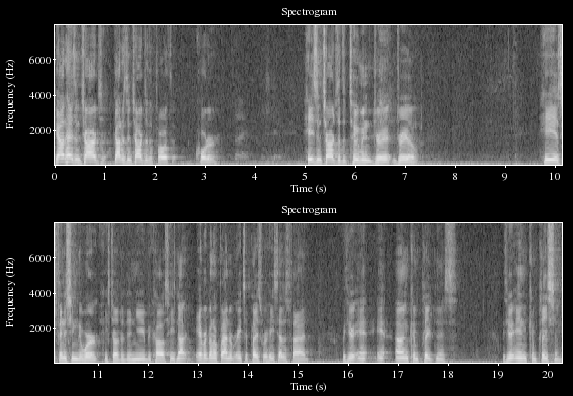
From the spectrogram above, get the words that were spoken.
God has in charge. God is in charge of the fourth quarter. He's in charge of the two-minute dr- drill. He is finishing the work He started in you because He's not ever going to find reach a place where He's satisfied with your in, in, uncompleteness, with your incompletion.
